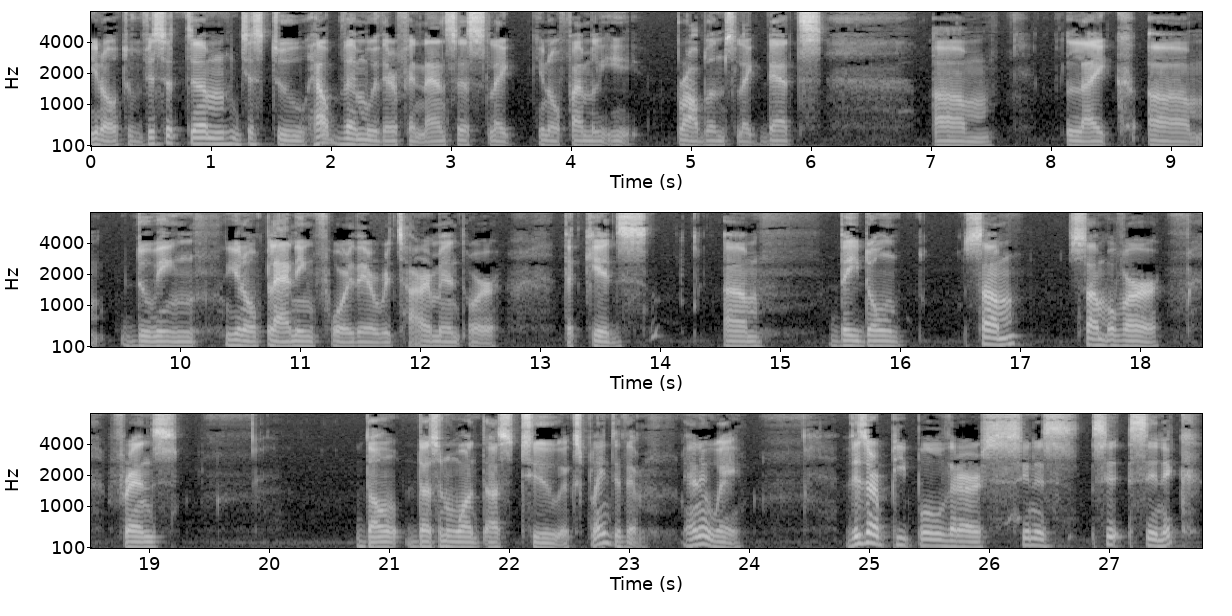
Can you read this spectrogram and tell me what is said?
you know to visit them just to help them with their finances like you know family problems like debts um like um doing you know planning for their retirement or the kids um they don't some some of our friends don't doesn't want us to explain to them. Anyway these are people that are cynic, cynic.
